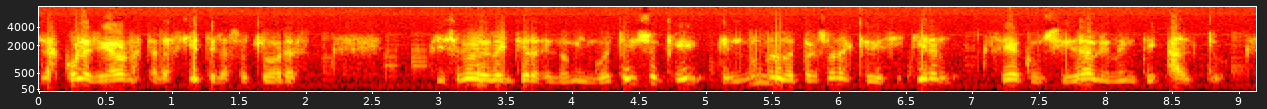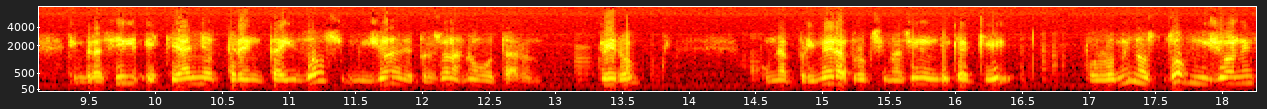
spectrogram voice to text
las colas llegaron hasta las 7, las 8 horas 19, 20 horas del domingo. Esto hizo que el número de personas que desistieran sea considerablemente alto. En Brasil este año 32 millones de personas no votaron, pero una primera aproximación indica que por lo menos 2 millones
